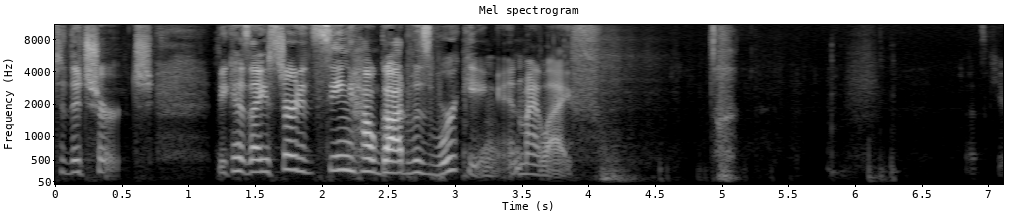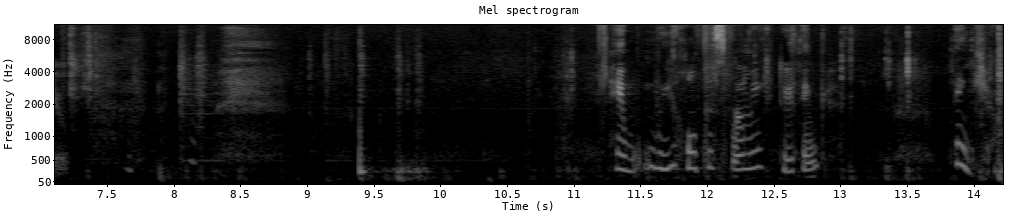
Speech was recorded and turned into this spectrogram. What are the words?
to the church because I started seeing how God was working in my life. Hey, will you hold this for me? Do you think? Thank you.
